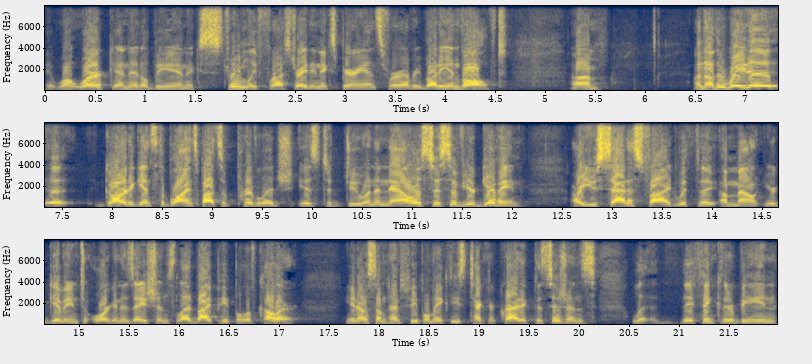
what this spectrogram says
it won't work, and it'll be an extremely frustrating experience for everybody involved. Um, another way to uh, guard against the blind spots of privilege is to do an analysis of your giving. Are you satisfied with the amount you're giving to organizations led by people of color? You know, sometimes people make these technocratic decisions. They think they're being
